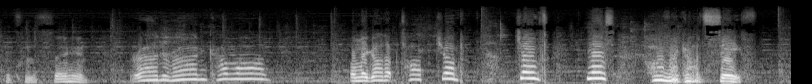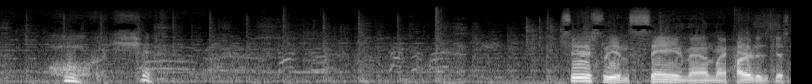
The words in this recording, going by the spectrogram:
It's insane. Run, run, come on! Oh my god, up top, jump! Jump! Yes! Oh my god, safe! Holy shit. Seriously insane, man. My heart is just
